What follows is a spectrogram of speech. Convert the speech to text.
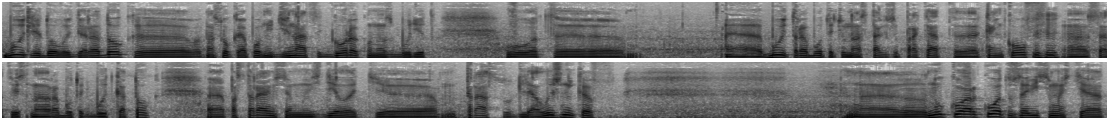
Будет ледовый городок, э, насколько я помню, 12 горок у нас будет. Вот. э, Будет работать у нас также прокат коньков, э, соответственно, работать будет каток. Постараемся мы сделать трассу для лыжников, Ну, QR-код в зависимости от...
